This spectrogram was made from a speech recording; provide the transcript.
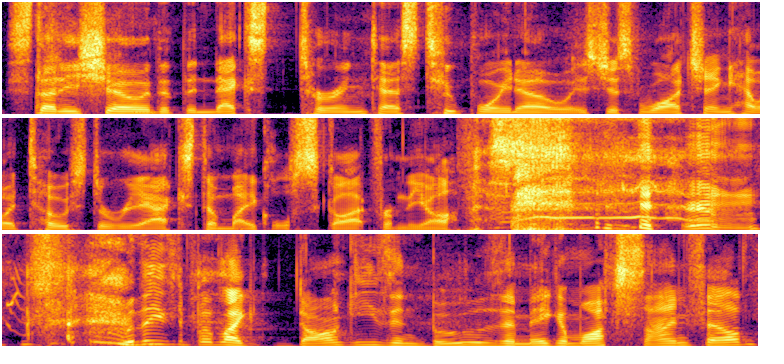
Studies show that the next Turing test 2.0 is just watching how a toaster reacts to Michael Scott from The Office. Would they used to put like donkeys in booths and make them watch Seinfeld?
